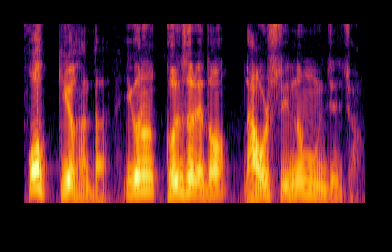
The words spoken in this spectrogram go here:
꼭 기억한다. 이거는 건설에도 나올 수 있는 문제죠.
